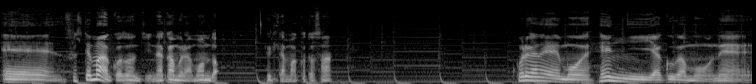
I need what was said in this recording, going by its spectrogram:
えー、そしてまあご存知、中村モンド、藤田誠さん。これがね、もう変に役がもうね、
